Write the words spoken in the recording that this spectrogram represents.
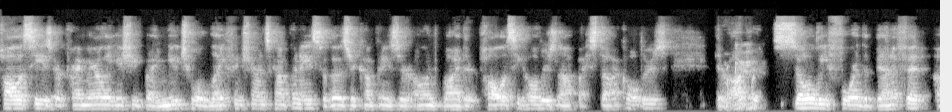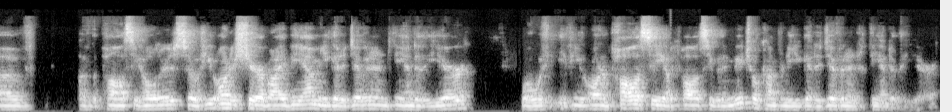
Policies are primarily issued by mutual life insurance companies. So those are companies that are owned by their policyholders, not by stockholders. They're okay. operating solely for the benefit of, of the policyholders. So if you own a share of IBM, you get a dividend at the end of the year. Well, with, if you own a policy, a policy with a mutual company, you get a dividend at the end of the year.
